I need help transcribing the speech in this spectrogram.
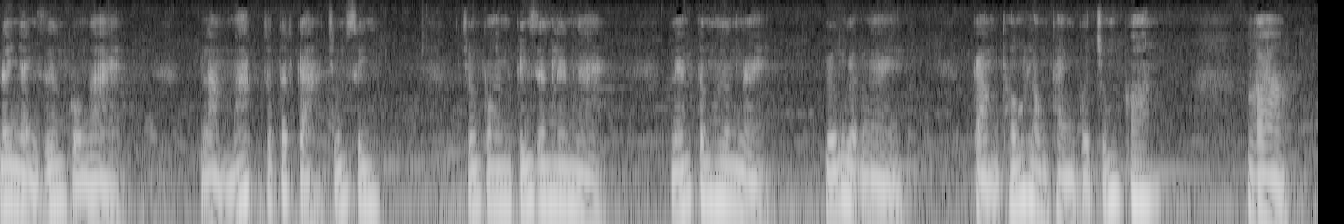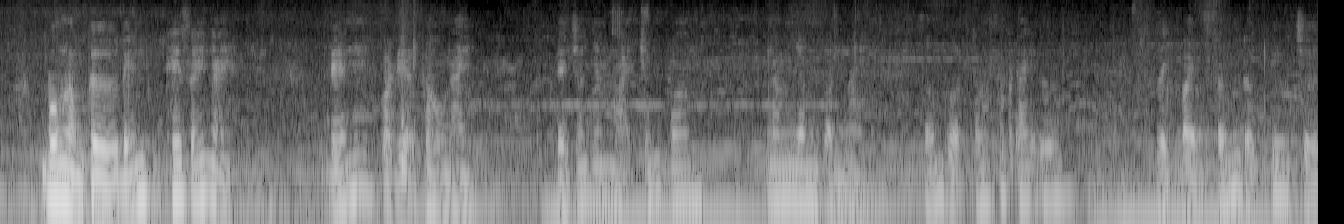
nơi nhành dương của ngài làm mát cho tất cả chúng sinh. Chúng con kính dâng lên ngài, nén tâm hương này, ngưỡng nguyện ngài, cảm thấu lòng thành của chúng con và buông lòng từ đến thế giới này, đến quả địa cầu này, để cho nhân loại chúng con năm nhâm dần này sớm vượt qua các tai ương, dịch bệnh sớm được tiêu trừ.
